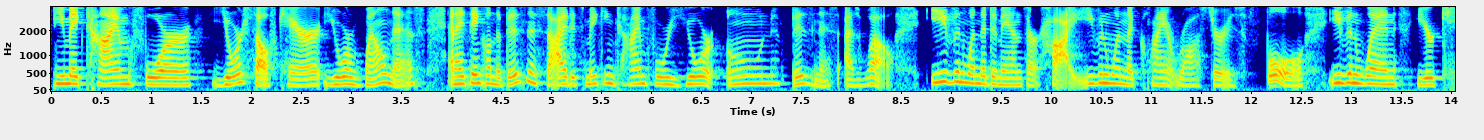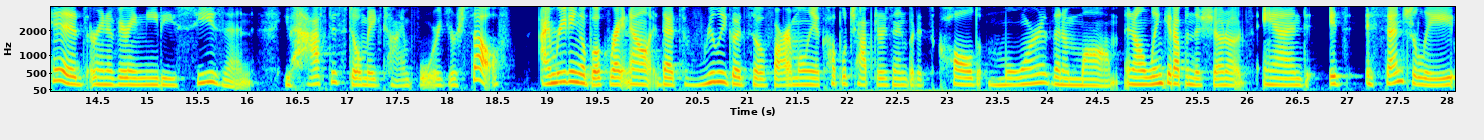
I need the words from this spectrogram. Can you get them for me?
You make time for your self care, your wellness. And I think on the business side, it's making time for your own business as well. Even when the demands are high, even when the client roster is full, even when your kids are in a very needy season, you have to still make time for yourself. I'm reading a book right now that's really good so far. I'm only a couple chapters in, but it's called More Than a Mom. And I'll link it up in the show notes. And it's essentially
